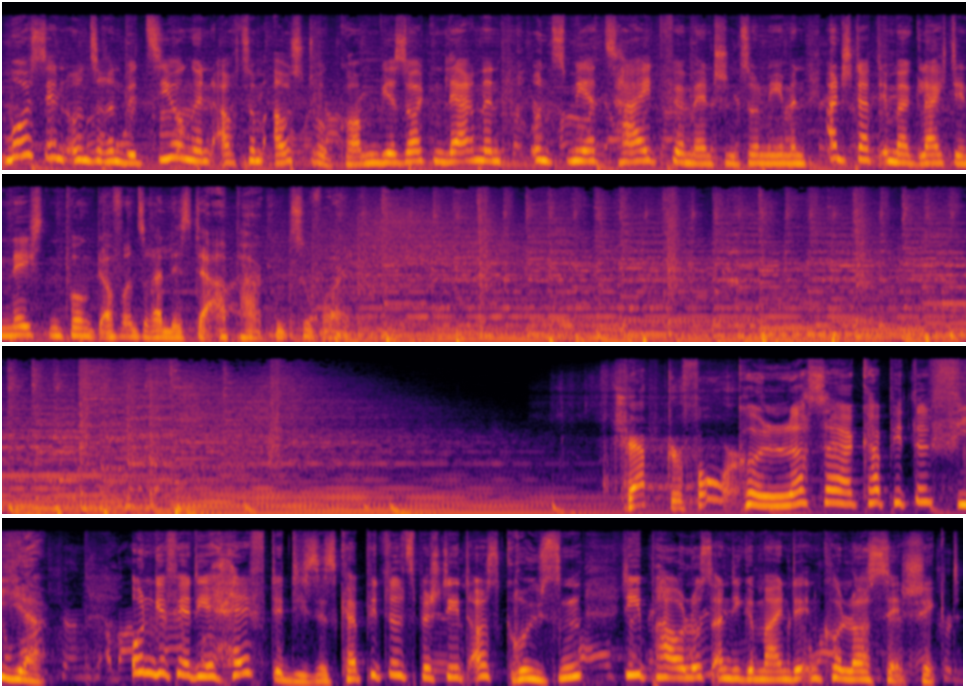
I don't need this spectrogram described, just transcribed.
muss in unseren Beziehungen auch zum Ausdruck kommen. Wir sollten lernen, uns mehr Zeit für Menschen zu nehmen, anstatt immer gleich den nächsten Punkt auf unserer Liste abhaken zu wollen. chapter 4. Kolosser Kapitel 4. Ungefähr die Hälfte dieses Kapitels besteht aus Grüßen, die Paulus an die Gemeinde in Kolosse schickt.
